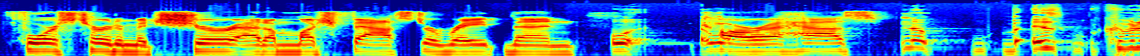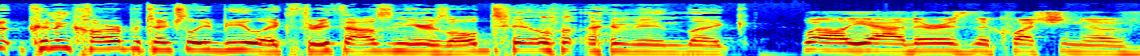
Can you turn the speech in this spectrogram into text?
forced her to mature at a much faster rate than well, Kara has. No, is, could, couldn't Kara potentially be like 3,000 years old too? I mean, like. Well, yeah, there is the question of.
